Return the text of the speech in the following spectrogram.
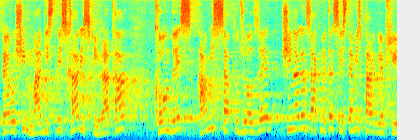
სფეროში მაგისტრის ხარისხი, რათა კონდეს ამის საფუძველზე შინაგან საქმეთა სისტემის ფარგლებში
